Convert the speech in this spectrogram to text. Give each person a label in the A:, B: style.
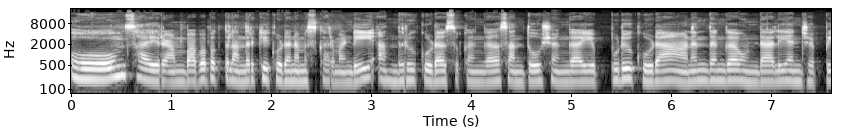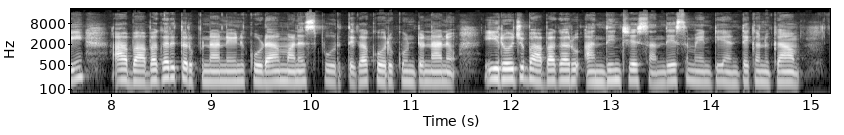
A: ఓం సాయిరామ్. బాబా భక్తులందరికీ కూడా నమస్కారం అండి. అందరూ కూడా సుఖంగా సంతోషంగా ఎప్పుడూ కూడా ఆనందంగా ఉండాలి అని చెప్పి ఆ బాబాగారి తరపున నేను కూడా మనస్ఫూర్తిగా కోరుకుంటున్నాను. ఈరోజు బాబాగారు అందించే సందేశం ఏంటి అంటే కనుక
